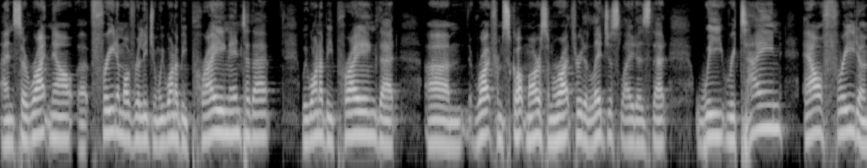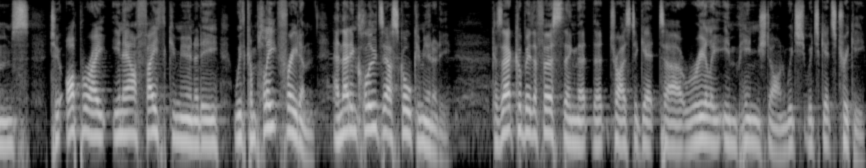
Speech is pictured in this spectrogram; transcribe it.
And so, right now, uh, freedom of religion, we want to be praying into that. We want to be praying that, um, right from Scott Morrison right through to legislators, that we retain our freedoms to operate in our faith community with complete freedom, and that includes our school community. Because that could be the first thing that, that tries to get uh, really impinged on, which, which gets tricky.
